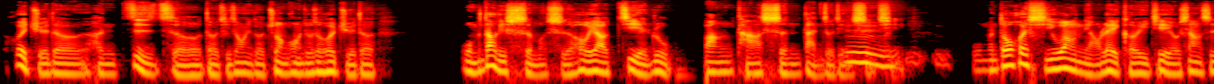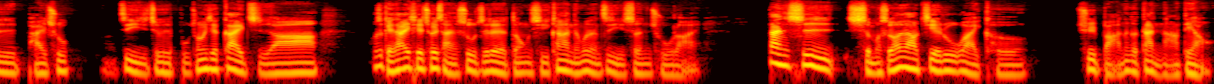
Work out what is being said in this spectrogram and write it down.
会觉得很自责的其中一个状况，就是会觉得我们到底什么时候要介入帮它生蛋这件事情？嗯、我们都会希望鸟类可以借由像是排出。自己就是补充一些钙质啊，或是给它一些催产素之类的东西，看看能不能自己生出来。但是什么时候要介入外科去把那个蛋拿掉？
